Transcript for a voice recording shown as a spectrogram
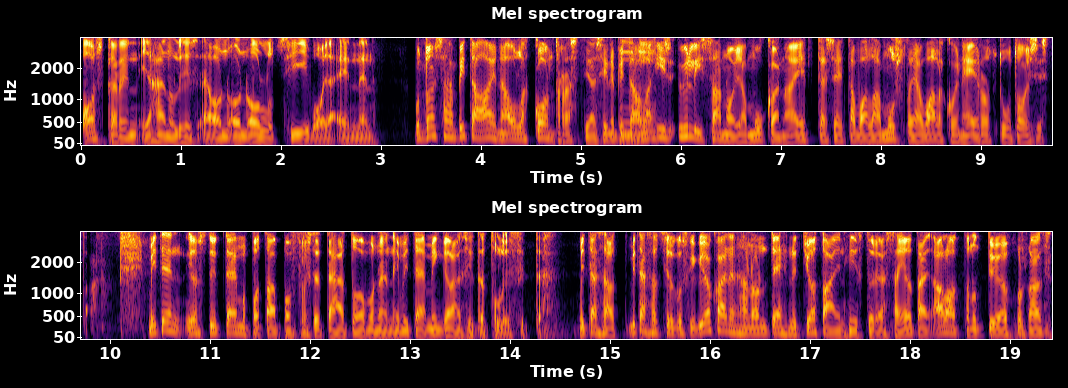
Oscarin, ja hän oli siis, on, on ollut siivooja ennen. Mutta noissahan pitää aina olla kontrastia. Siinä pitää Mhm. olla is- ylisanoja mukana, että se tavallaan musta ja valkoinen erottuu toisistaan. Miten, jos nyt Teemu Potapoffista tähän tuommoinen, niin mitä, minkälainen siitä tulisi sitten? Mitä sä, oot, mitä sä oot silloin, koska jokainenhan on tehnyt jotain historiassa, jotain, aloittanut työuransa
